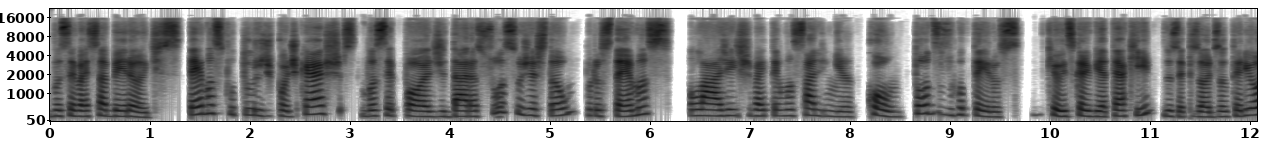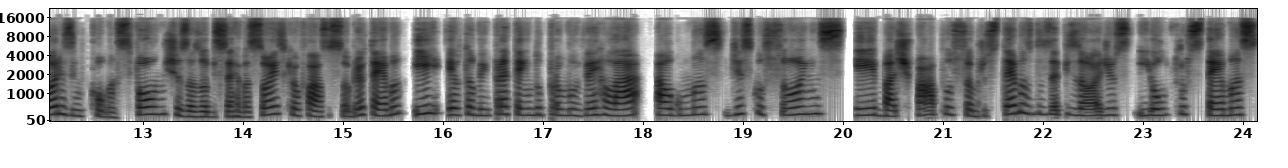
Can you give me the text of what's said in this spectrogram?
você vai saber antes temas futuros de podcasts, você pode dar a sua sugestão para os temas, Lá a gente vai ter uma salinha com todos os roteiros que eu escrevi até aqui, dos episódios anteriores, com as fontes, as observações que eu faço sobre o tema, e eu também pretendo promover lá algumas discussões e bate-papos sobre os temas dos episódios e outros temas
